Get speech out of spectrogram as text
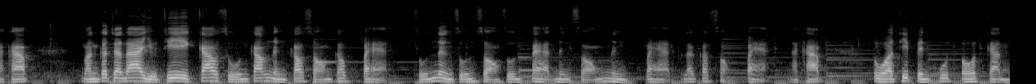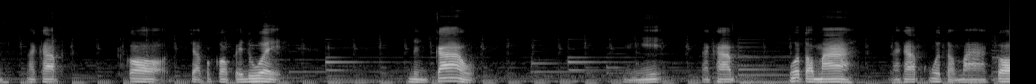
นะครับ มันก็จะได้อยู่ที่ 90 91 92 98 01 02 08 12 18 แล้วก็ 28 นะครับ ตัวที่เป็นคู่โต๊ดกันนะครับ ก็จะประกอบไปด้วย 19 อย่างนี้นะครับงวดต่อมานะครับงวดต่อมาก็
